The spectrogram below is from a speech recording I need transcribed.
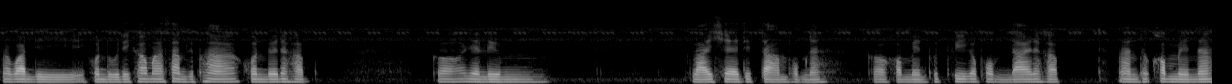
สวัสดีคนดูที่เข้ามาสามสิบห้าคนด้วยนะครับ ก็อย่าลืมไลค์แชร์ติดตามผมนะ ก็คอมเมนต์พูดคุยกับผมได้นะครับ อ่านทุกคอมเมนต์นะ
